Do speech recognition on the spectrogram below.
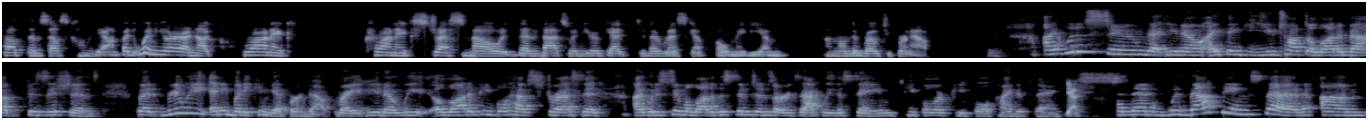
help themselves calm down. But when you're in a chronic, chronic stress mode, then that's when you get to the risk of, oh, maybe I'm I'm on the road to burnout. I would assume that, you know, I think you talked a lot about physicians, but really anybody can get burned out, right? You know, we, a lot of people have stress, and I would assume a lot of the symptoms are exactly the same. People are people kind of thing. Yes. And then with that being said, um,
